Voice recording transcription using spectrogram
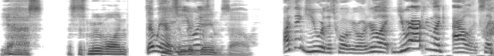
yes. Let's just move on. Then we had He- some he good was- games though. I think you were the 12 year old. You're like, you were acting like Alex. Like,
